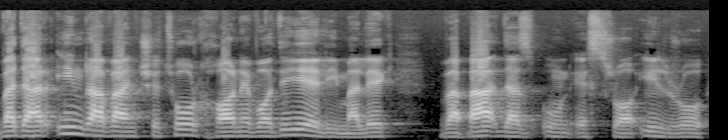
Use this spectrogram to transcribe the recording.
و در این روند چطور خانواده علی ملک و بعد از اون اسرائیل رو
